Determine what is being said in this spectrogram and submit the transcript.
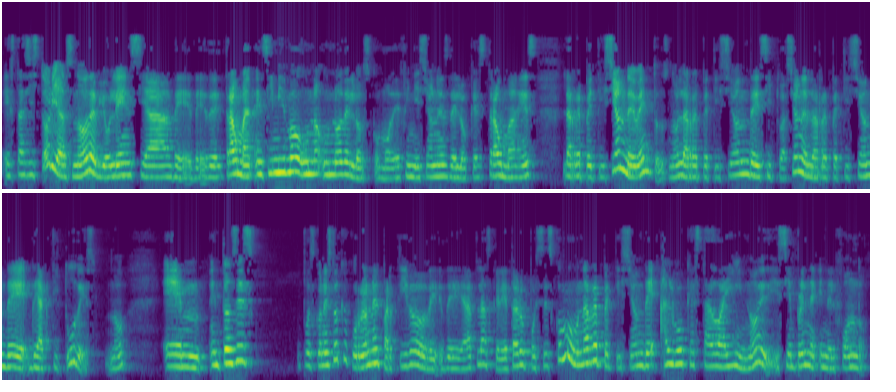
estas historias, ¿no? De violencia, de, de, trauma. En sí mismo, uno, uno, de los como definiciones de lo que es trauma es la repetición de eventos, ¿no? La repetición de situaciones, la repetición de, de actitudes, ¿no? Em, entonces, pues con esto que ocurrió en el partido de, de, Atlas Querétaro, pues es como una repetición de algo que ha estado ahí, ¿no? Y siempre en, en el fondo.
